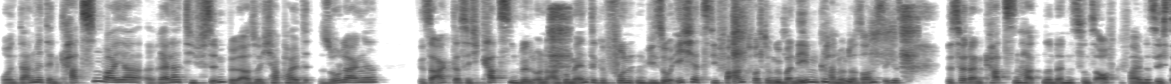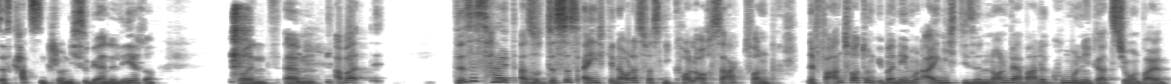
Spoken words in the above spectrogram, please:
Und dann mit den Katzen war ja relativ simpel. Also ich habe halt so lange gesagt, dass ich Katzen will und Argumente gefunden, wieso ich jetzt die Verantwortung übernehmen kann oder sonstiges, bis wir dann Katzen hatten und dann ist uns aufgefallen, dass ich das Katzenklo nicht so gerne lehre. Und ähm, aber das ist halt, also das ist eigentlich genau das, was Nicole auch sagt, von eine Verantwortung übernehmen und eigentlich diese nonverbale Kommunikation, weil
